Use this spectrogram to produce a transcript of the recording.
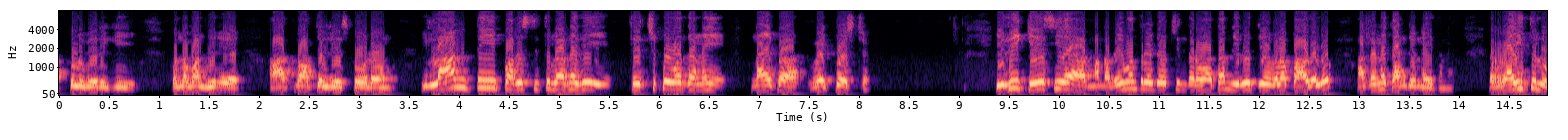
అప్పులు పెరిగి కొంతమంది ఆత్మహత్యలు చేసుకోవడం ఇలాంటి పరిస్థితులు అనేది తెచ్చుకోవద్దని నా యొక్క రిక్వెస్ట్ ఇది కేసీఆర్ మన రేవంత్ రెడ్డి వచ్చిన తర్వాత నిరుద్యోగుల బాధలు అట్లనే కంటిన్యూ అవుతున్నాయి రైతులు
